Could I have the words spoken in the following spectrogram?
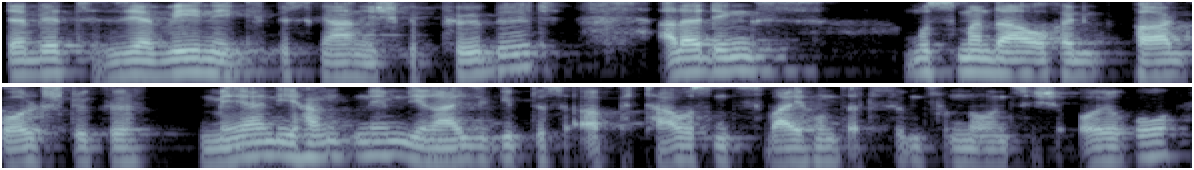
Da wird sehr wenig bis gar nicht gepöbelt. Allerdings muss man da auch ein paar Goldstücke mehr in die Hand nehmen. Die Reise gibt es ab 1295 Euro.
